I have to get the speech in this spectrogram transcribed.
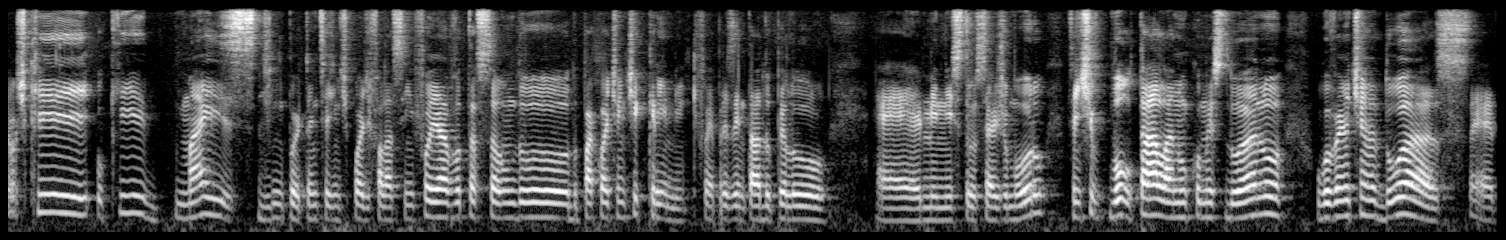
Eu acho que o que mais de importante a gente pode falar assim foi a votação do, do pacote anticrime que foi apresentado pelo é, ministro Sérgio Moro. Se a gente voltar lá no começo do ano, o governo tinha duas, é,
